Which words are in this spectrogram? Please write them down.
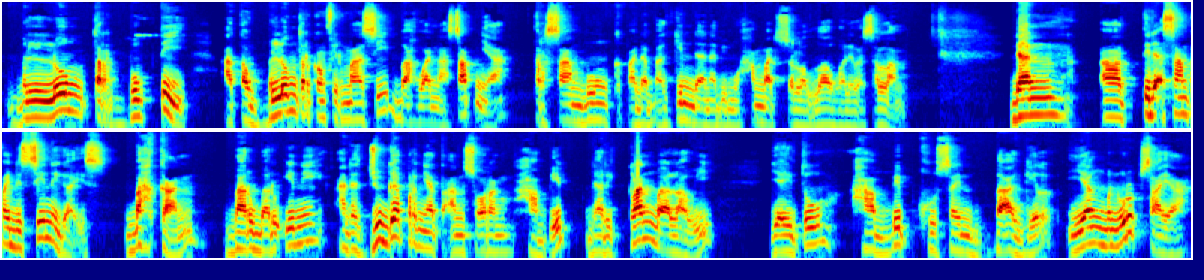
belum terbukti atau belum terkonfirmasi bahwa nasabnya tersambung kepada baginda Nabi Muhammad SAW. Dan uh, tidak sampai di sini guys, bahkan baru-baru ini ada juga pernyataan seorang Habib dari klan Balawi, yaitu Habib Hussein Bagil yang menurut saya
